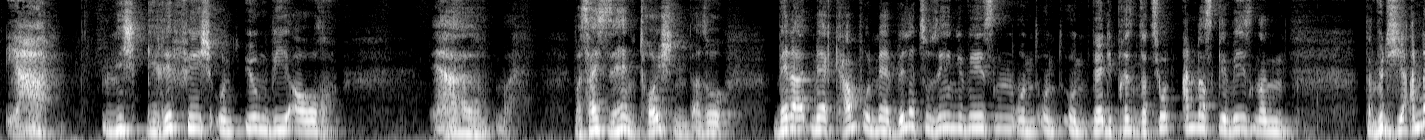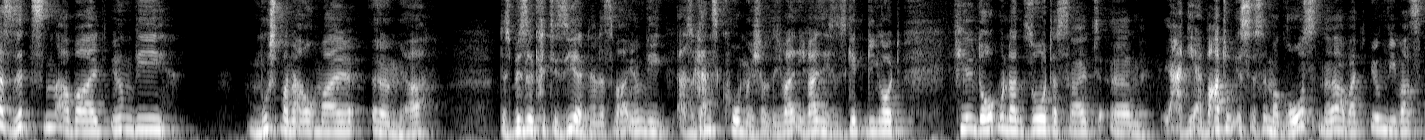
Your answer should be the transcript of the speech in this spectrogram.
ja, nicht griffig und irgendwie auch, ja, was heißt sehr enttäuschend. Also wäre halt mehr Kampf und mehr Wille zu sehen gewesen und, und, und wäre die Präsentation anders gewesen, dann, dann würde ich hier anders sitzen, aber halt irgendwie muss man auch mal, ähm, ja, das bisschen kritisieren. Ne? Das war irgendwie, also ganz komisch. Also ich weiß, ich weiß nicht, es geht, ging heute vielen Dortmundern so, dass halt, ähm, ja, die Erwartung ist, ist immer groß, ne? aber irgendwie was,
